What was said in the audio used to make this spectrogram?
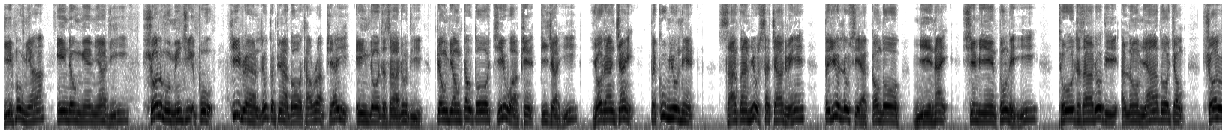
ရေမှုန့်များအင်ဒုံငယ်များသည်ရှောလမုန်မင်းကြီးအဖို့ဟိရန်လုတ်တပြသောသာရဖျား၏အိမ်တော်တစားတို့သည်ပြောင်ပြောင်တောက်သောခြေဝါဖြင့်ပြီးကြ၏ယော်ဒန်ချိုင့်တကုမြို့နှင့်ဇာတန်မြို့ဆက်ကြားတွင်တရွတ်လုတ်เสียကောင်းသောမြေ၌ရှင်ဘရင်သွန်းလေ၏ထိုတစားတို့သည် အလွန်များသောကြောင့် ရှောလ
